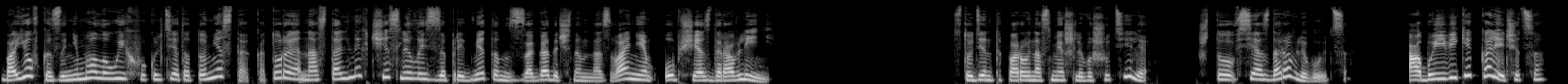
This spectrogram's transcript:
Боевка занимала у их факультета то место, которое на остальных числилось за предметом с загадочным названием «общее оздоровление». Студенты порой насмешливо шутили, что все оздоравливаются, а боевики калечатся.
